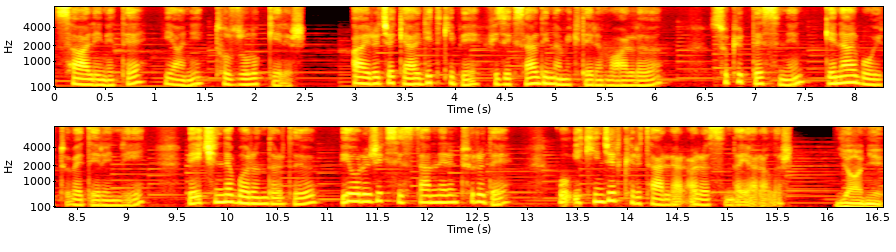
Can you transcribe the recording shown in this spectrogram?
salinite yani tuzluluk gelir. Ayrıca gelgit gibi fiziksel dinamiklerin varlığı, su kütlesinin genel boyutu ve derinliği ve içinde barındırdığı biyolojik sistemlerin türü de bu ikincil kriterler arasında yer alır. Yani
